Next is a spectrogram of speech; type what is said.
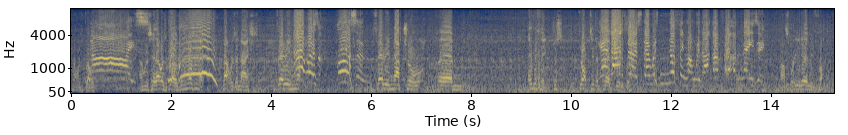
That was well. Nice. I'm going to say that was well done, wasn't it? That was a nice, very, That was awesome. very natural. Um, everything just dropped into Yeah, place that beautifully. just, there was nothing wrong with that. That felt amazing. That's what you're aiming for.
